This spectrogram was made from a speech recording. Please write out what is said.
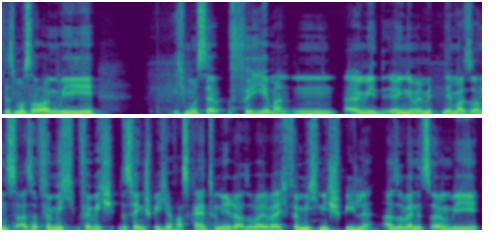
das muss auch irgendwie, ich muss ja für jemanden irgendwie irgendjemand mitnehmen, weil sonst, also für mich, für mich, deswegen spiele ich ja fast keine Turniere, also weil, weil ich für mich nicht spiele. Also wenn jetzt irgendwie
